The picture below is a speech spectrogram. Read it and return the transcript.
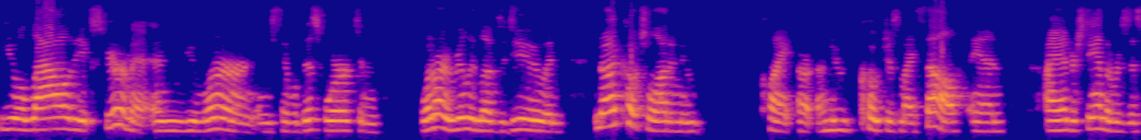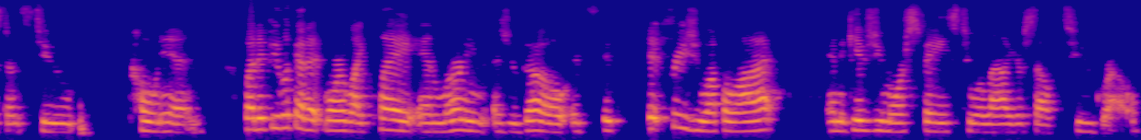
you allow the experiment and you learn and you say, well, this worked and what do I really love to do? And, you know, I coach a lot of new client or a new coaches myself, and I understand the resistance to hone in. But if you look at it more like play and learning as you go, it's it it frees you up a lot and it gives you more space to allow yourself to grow.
